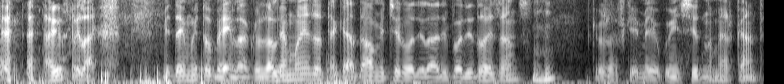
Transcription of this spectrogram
Aí eu fui lá. Me dei muito bem lá com os alemães, até que a Dal me tirou de lá depois de dois anos, uhum. que eu já fiquei meio conhecido no mercado.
